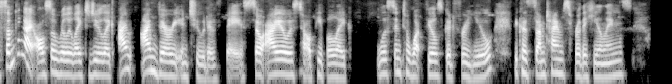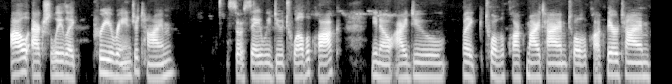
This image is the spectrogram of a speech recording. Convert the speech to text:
something I also really like to do. Like I'm I'm very intuitive based, so I always tell people like listen to what feels good for you because sometimes for the healings, I'll actually like pre-arrange a time. So say we do twelve o'clock. You know, I do like 12 o'clock my time 12 o'clock their time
